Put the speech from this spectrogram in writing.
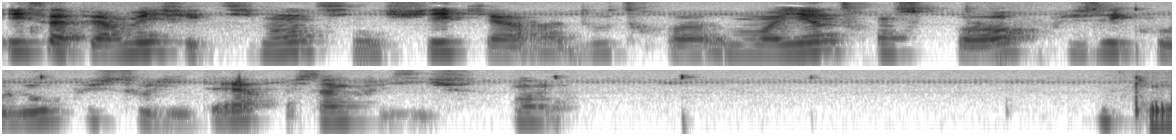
Et ça permet effectivement de signifier qu'il y a d'autres euh, moyens de transport plus écolo, plus solidaires, plus inclusifs. Voilà. Ok.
